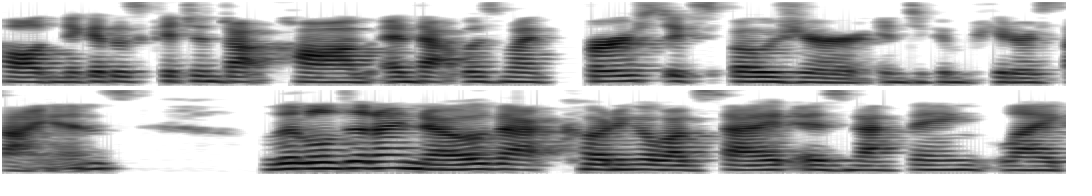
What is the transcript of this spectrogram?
called nikitaskitchen.com, and that was my first exposure into computer science. Little did I know that coding a website is nothing like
